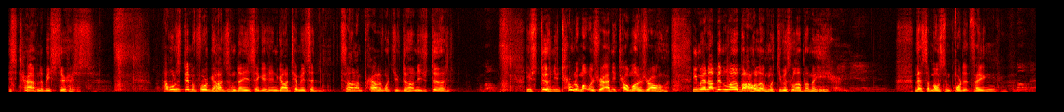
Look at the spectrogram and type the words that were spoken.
It's time to be serious. I want to stand before God someday and say, and God tell me, He said, Son, I'm proud of what you've done. You stood. Come on. You stood and you told them what was right and you told them what was wrong. You may not have been loved by all of them, but you was loved by me. That's the most important thing. Come on now.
